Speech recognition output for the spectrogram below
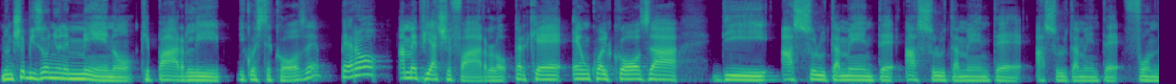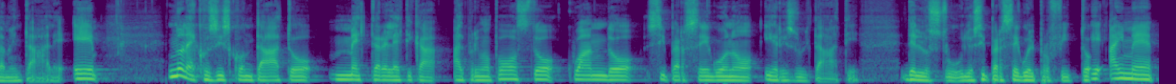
non c'è bisogno nemmeno che parli di queste cose, però a me piace farlo perché è un qualcosa di assolutamente, assolutamente, assolutamente fondamentale. E non è così scontato mettere l'etica al primo posto quando si perseguono i risultati dello studio, si persegue il profitto. E ahimè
